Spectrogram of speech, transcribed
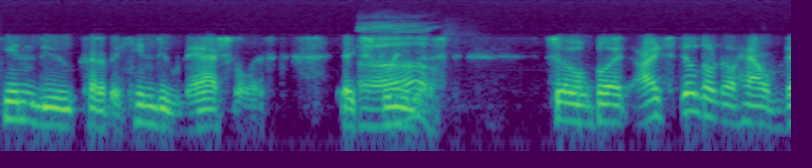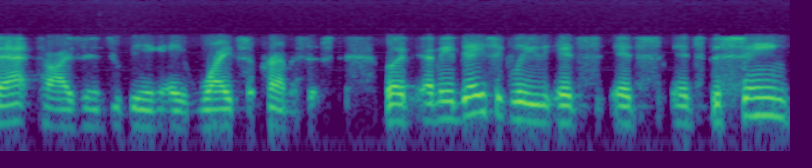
Hindu, kind of a Hindu nationalist extremist. Oh. So, but I still don't know how that ties into being a white supremacist. But I mean, basically, it's it's it's the same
